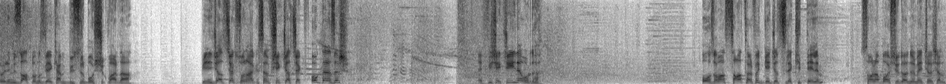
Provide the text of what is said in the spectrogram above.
Önümüzde atmamız gereken bir sürü boşluk var daha. Birinci atacak sonra arkasından fişekçi atacak. Oklar hazır. E fişekçi yine vurdu. O zaman sağ tarafı gadget ile kilitleyelim. Sonra boşluğu döndürmeye çalışalım.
